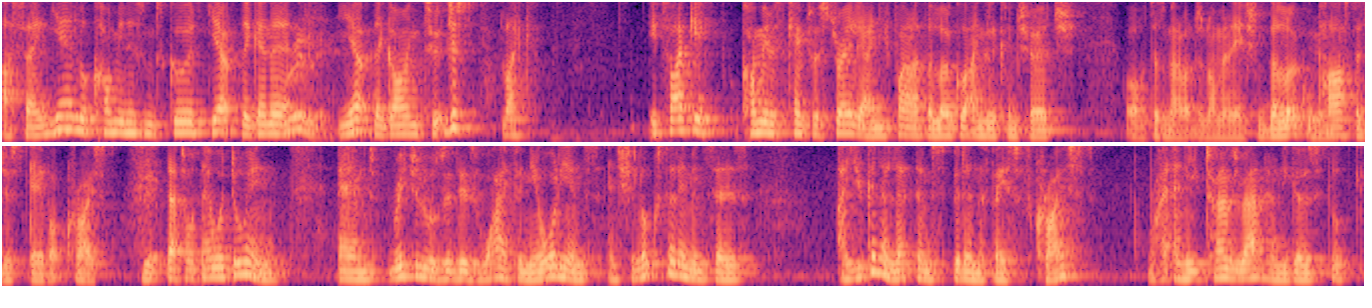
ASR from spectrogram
are saying, "Yeah, look, communism's good. Yep, they're gonna. Really? Yep, they're going to just like." It's like if communists came to Australia and you find out the local Anglican church or it doesn't matter what denomination. The local Yeah. pastor just gave up Christ. Yeah. That's what they were doing. And Richard was with his wife in the audience, and she looks at him and says, Are you going to let them spit in the face of Christ? Right? And he turns around to her and he goes, Look,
